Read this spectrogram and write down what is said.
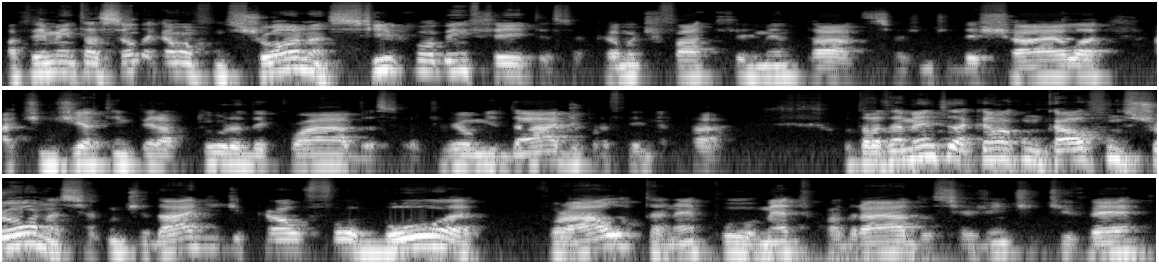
a fermentação da cama funciona se for bem feita, se a cama de fato fermentar, se a gente deixar ela atingir a temperatura adequada, se ela tiver umidade para fermentar. O tratamento da cama com cal funciona se a quantidade de cal for boa, for alta, né, por metro quadrado, se a gente tiver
